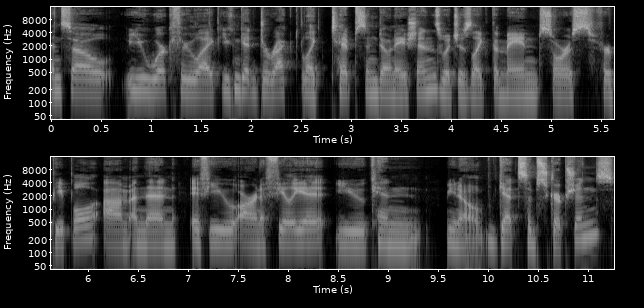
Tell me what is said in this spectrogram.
And so you work through like you can get direct like tips and donations, which is like the main source for people. Um, and then if you are an affiliate, you can you know get subscriptions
